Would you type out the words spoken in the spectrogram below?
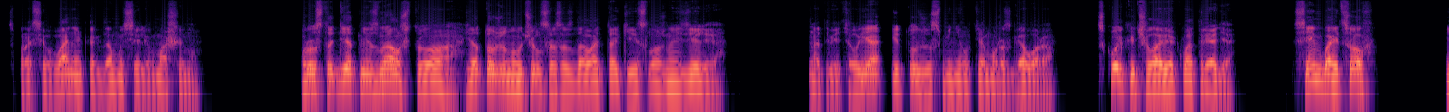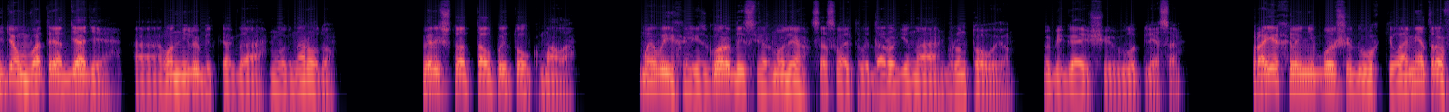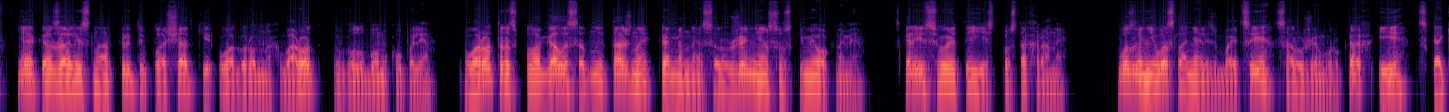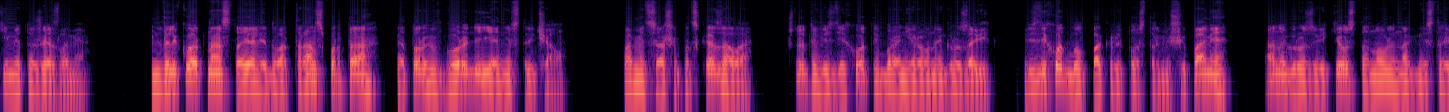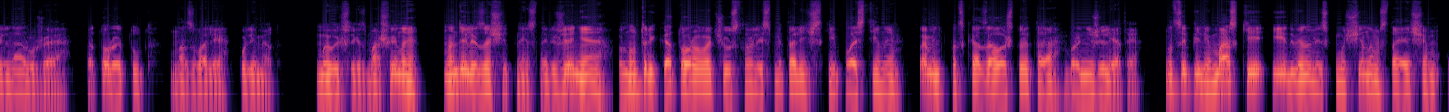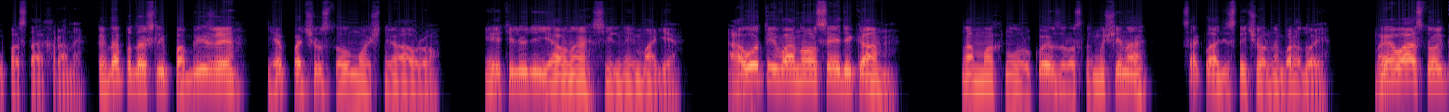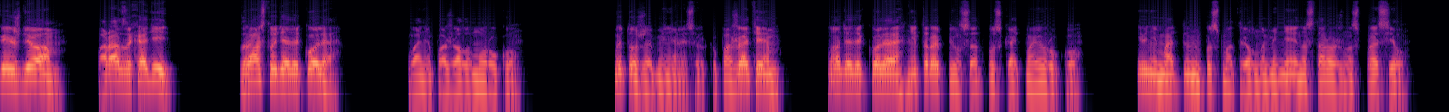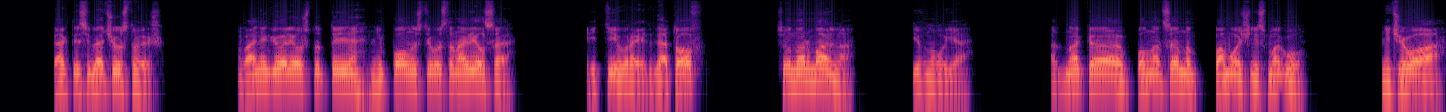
— спросил Ваня, когда мы сели в машину. «Просто дед не знал, что я тоже научился создавать такие сложные зелья», — ответил я и тут же сменил тему разговора. «Сколько человек в отряде?» «Семь бойцов. Идем в отряд дяди, а он не любит, когда много народу. Говорит, что от толпы толку мало. Мы выехали из города и свернули с асфальтовой дороги на грунтовую, убегающую вглубь леса. Проехали не больше двух километров и оказались на открытой площадке у огромных ворот в голубом куполе. У ворот располагалось одноэтажное каменное сооружение с узкими окнами. Скорее всего, это и есть пост охраны. Возле него слонялись бойцы с оружием в руках и с какими-то жезлами. Недалеко от нас стояли два транспорта, которых в городе я не встречал. Память Саши подсказала, что это вездеход и бронированный грузовик. Вездеход был покрыт острыми шипами, а на грузовике установлено огнестрельное оружие, которое тут назвали пулемет. Мы вышли из машины, надели защитное снаряжение, внутри которого чувствовались металлические пластины. Память подсказала, что это бронежилеты. Нацепили маски и двинулись к мужчинам, стоящим у поста охраны. Когда подошли поближе, я почувствовал мощную ауру. Эти люди явно сильные маги. «А вот Ивано с Эдиком!» Нам махнул рукой взрослый мужчина с окладистой черной бородой. «Мы вас только и ждем. Пора заходить». «Здравствуй, дядя Коля!» Ваня пожал ему руку. Мы тоже обменялись рукопожатием, но дядя Коля не торопился отпускать мою руку и внимательно посмотрел на меня и настороженно спросил. «Как ты себя чувствуешь? Ваня говорил, что ты не полностью восстановился. Идти в рейд готов?» «Все нормально», — кивнул я. «Однако полноценно помочь не смогу». «Ничего,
